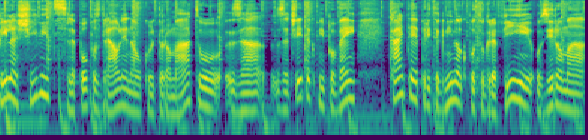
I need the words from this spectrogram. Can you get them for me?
mat. Špela Šivic, lepo pozdravljena v Kulturomatu. Za začetek mi povej, kaj te je pritegnilo k fotografiji, oziroma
